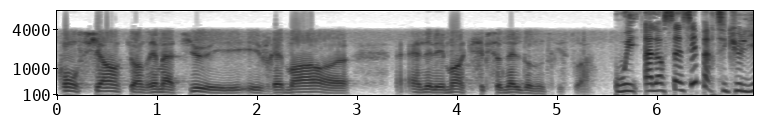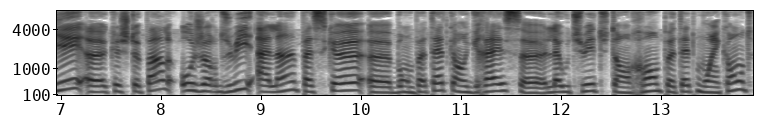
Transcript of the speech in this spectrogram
conscient qu'André Mathieu est, est vraiment un élément exceptionnel dans notre histoire. Oui, alors c'est assez particulier euh, que je te parle aujourd'hui, Alain, parce que euh, bon, peut-être qu'en Grèce, euh, là où tu es, tu t'en rends peut-être moins compte,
